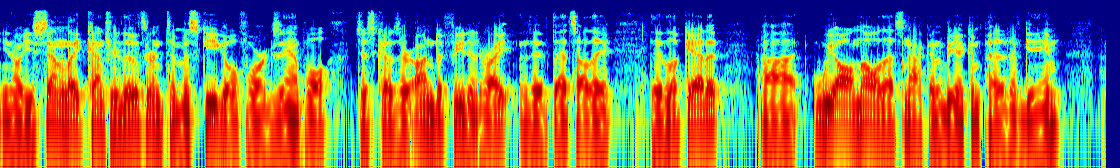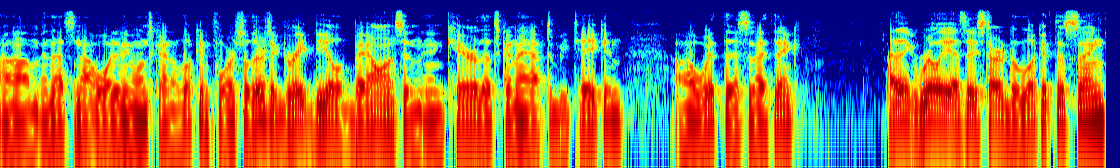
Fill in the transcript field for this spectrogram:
you know you send Lake Country Lutheran to Muskego, for example, just because they're undefeated, right? If that's how they they look at it, uh, we all know that's not going to be a competitive game. Um, and that's not what anyone's kind of looking for. So there's a great deal of balance and, and care that's going to have to be taken uh, with this. And I think, I think really as they started to look at this thing,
